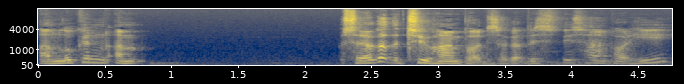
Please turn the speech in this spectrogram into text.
I'm looking, I'm, so I've got the two home pods. I've got this, this home pod here,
